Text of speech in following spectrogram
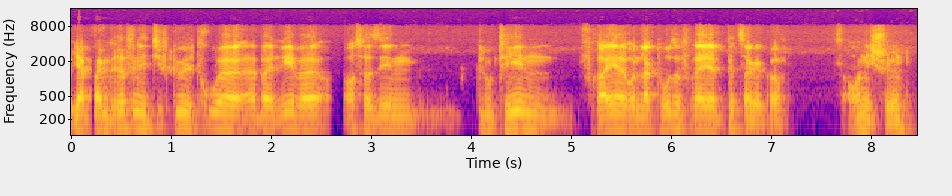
ich habe beim Griff in die Tiefkühltruhe äh, bei Rewe aus Versehen glutenfreie und laktosefreie Pizza gekauft. Ist auch nicht schön.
